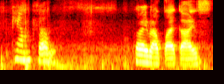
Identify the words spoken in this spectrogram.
The camera fell. Sorry about that, guys.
